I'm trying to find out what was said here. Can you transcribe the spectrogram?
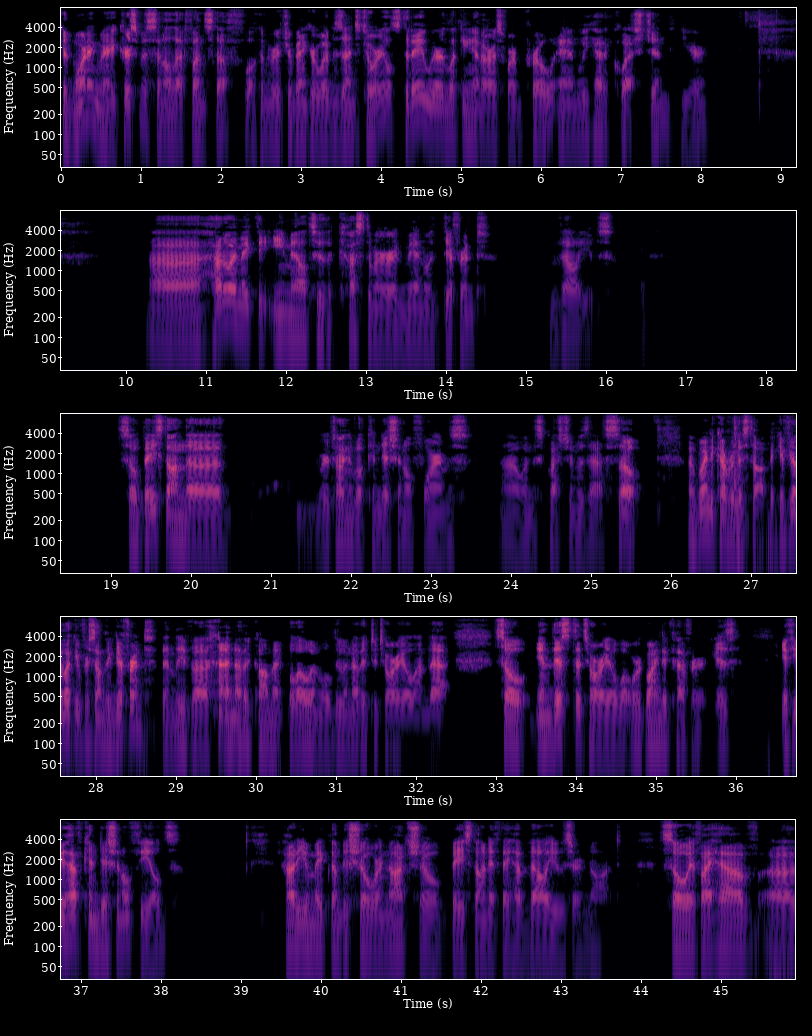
Good morning, Merry Christmas, and all that fun stuff. Welcome to Richard Bankert Web Design Tutorials. Today we're looking at RSForm Pro, and we had a question here. Uh, how do I make the email to the customer admin with different values? So based on the, we are talking about conditional forms uh, when this question was asked. So I'm going to cover this topic. If you're looking for something different, then leave uh, another comment below and we'll do another tutorial on that. So in this tutorial, what we're going to cover is if you have conditional fields, how do you make them to show or not show based on if they have values or not? So if I have uh,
